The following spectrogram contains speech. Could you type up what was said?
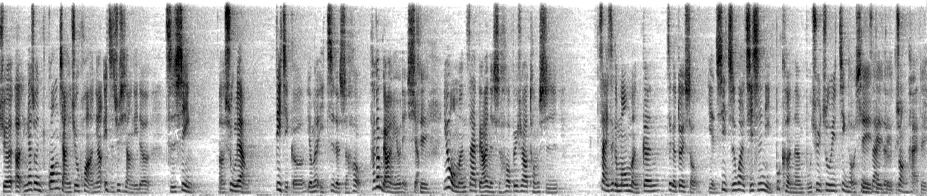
学，呃，应该说你光讲一句话，你要一直去想你的词性，呃，数量第几格有没有一致的时候，它跟表演有点像，对，因为我们在表演的时候必须要同时。在这个 moment 跟这个对手演戏之外，其实你不可能不去注意镜头现在的状态，对，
